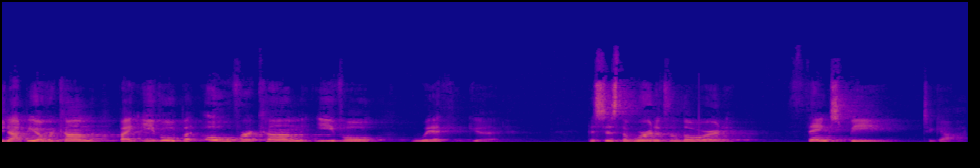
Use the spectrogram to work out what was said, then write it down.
Do not be overcome by evil, but overcome evil with good. This is the word of the Lord. Thanks be to God.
